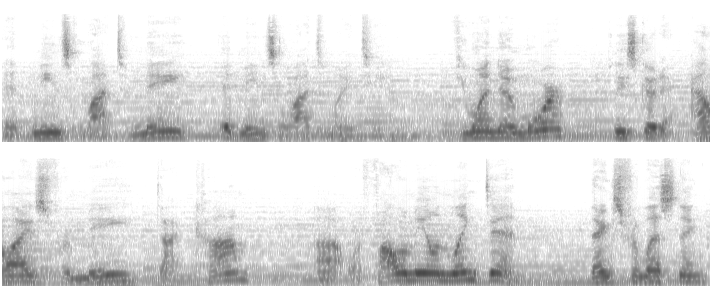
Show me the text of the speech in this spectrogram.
it means a lot to me. It means a lot to my team. If you want to know more, please go to allies4me.com uh, or follow me on LinkedIn. Thanks for listening.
